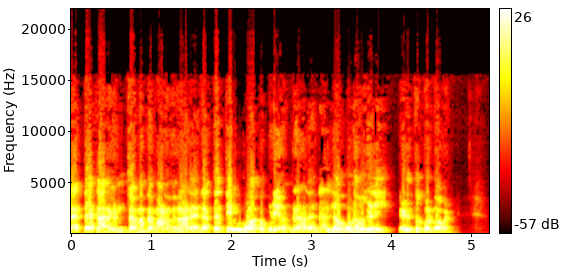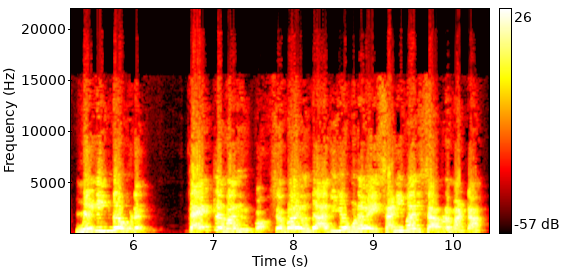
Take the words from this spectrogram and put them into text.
இரத்தக்காரகன் சம்பந்தமானதுனால ரத்தத்தை உருவாக்கக்கூடியவங்களால நல்ல உணவுகளை எடுத்துக்கொள்பவன். மெலிந்த உடல். டயட்ல மாதிரி இருப்பான். செவ்வாய் வந்து அதிக உணவை சனி மாதிரி சாப்பிட மாட்டான்.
